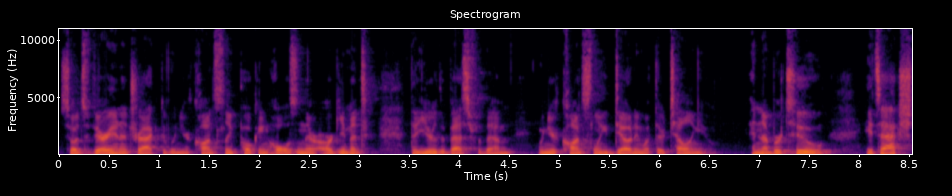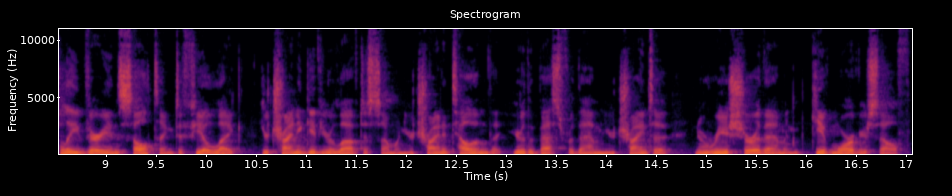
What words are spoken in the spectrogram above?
So it's very unattractive when you're constantly poking holes in their argument that you're the best for them, when you're constantly doubting what they're telling you. And number two, it's actually very insulting to feel like you're trying to give your love to someone, you're trying to tell them that you're the best for them, you're trying to you know, reassure them and give more of yourself,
